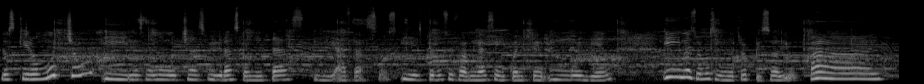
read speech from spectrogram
los quiero mucho y les mando muchas vibras bonitas y abrazos. Y espero su familia se encuentre muy bien. Y nos vemos en otro episodio. Bye.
